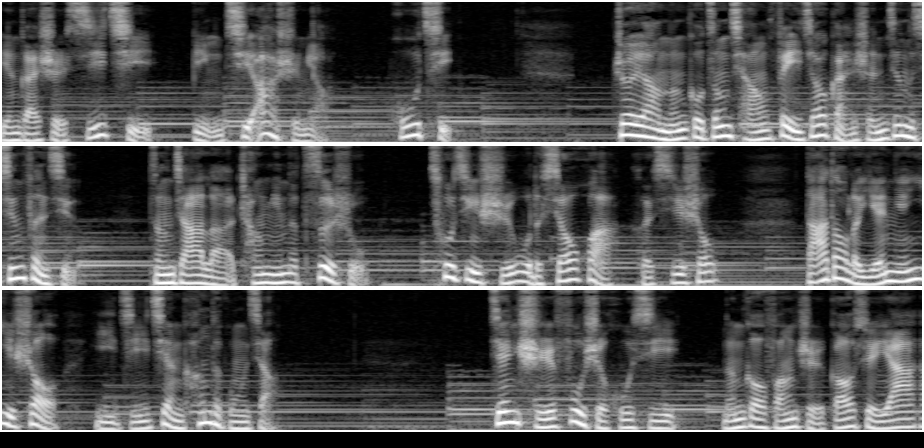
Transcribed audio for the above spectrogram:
应该是吸气、屏气二十秒，呼气，这样能够增强肺交感神经的兴奋性，增加了长鸣的次数，促进食物的消化和吸收，达到了延年益寿以及健康的功效。坚持腹式呼吸。能够防止高血压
